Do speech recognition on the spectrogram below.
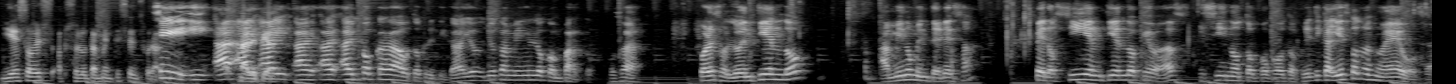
Y eso es absolutamente censurado. Sí, y hay, hay, hay, hay, poca autocrítica. Yo, yo también lo comparto. O sea, por eso lo entiendo, a mí no me interesa, pero sí entiendo que vas y sí noto poco autocrítica. Y esto no es nuevo, o sea,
